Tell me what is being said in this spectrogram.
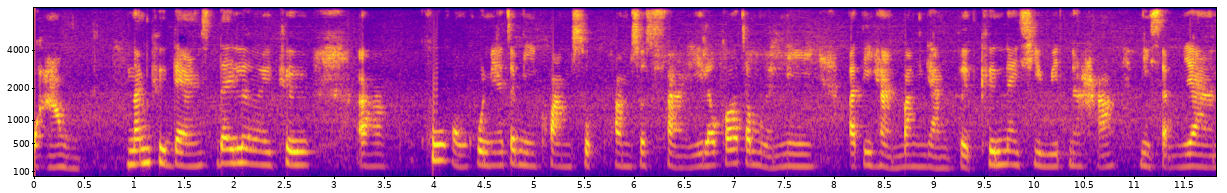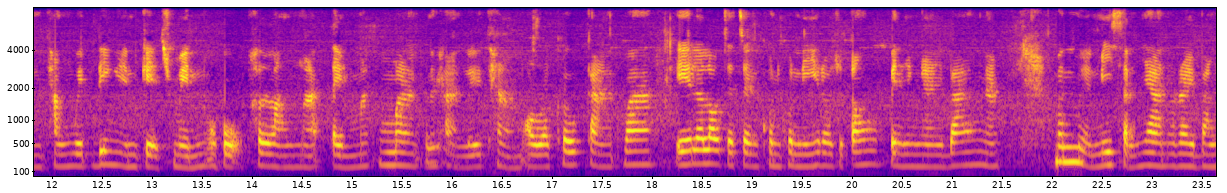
ว้าว นั่นคือแดนซ์ได้เลยคืออา คู่ของคุณเนี่ยจะมีความสุขความสดใส แล้วก็จะเหมือนมีปาฏิหารย์บางอย่างเกิดขึ้นในชีวิตนะคะ มีสัญญาณทั้ง wedding engagement โอ้โห พลังมาเต็มมากๆนะคะเลยถาม oracle card ว่า เอ๊ะ แล้วเราจะเจอคนคนนี้เราจะต้องเป็นยังไงบ้างนะ มันเหมือนมีสัญญาณอะไรบาง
